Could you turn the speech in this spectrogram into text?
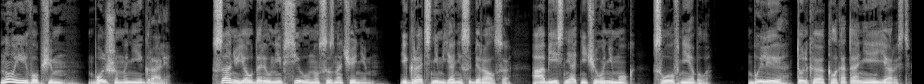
Ну и, в общем, больше мы не играли. Саню я ударил не в силу, но со значением. Играть с ним я не собирался, а объяснять ничего не мог. Слов не было. Были только клокотание и ярость.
